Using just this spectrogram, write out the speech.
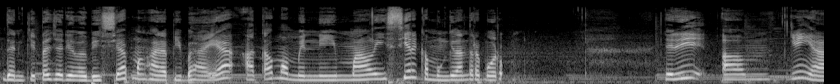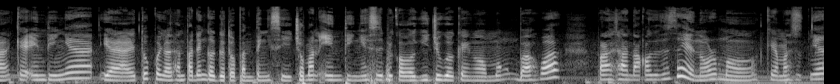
dan kita jadi lebih siap menghadapi bahaya atau meminimalisir kemungkinan terburuk. Jadi um, gini ya, kayak intinya ya itu penjelasan tadi gak gitu penting sih. Cuman intinya psikologi juga kayak ngomong bahwa perasaan takut itu ya normal. Kayak maksudnya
